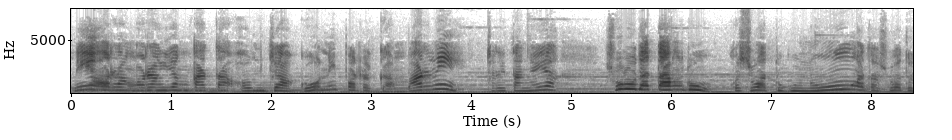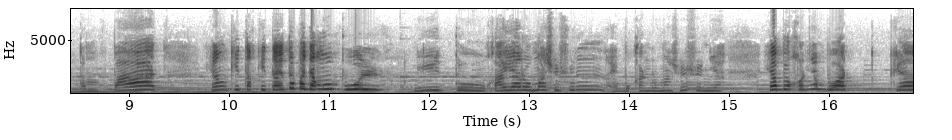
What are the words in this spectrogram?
Nih orang-orang yang kata om jago nih pada gambar nih ceritanya ya. Suruh datang tuh ke suatu gunung atau suatu tempat yang kita kita itu pada ngumpul gitu kayak rumah susun eh bukan rumah susun ya. Ya pokoknya buat ke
